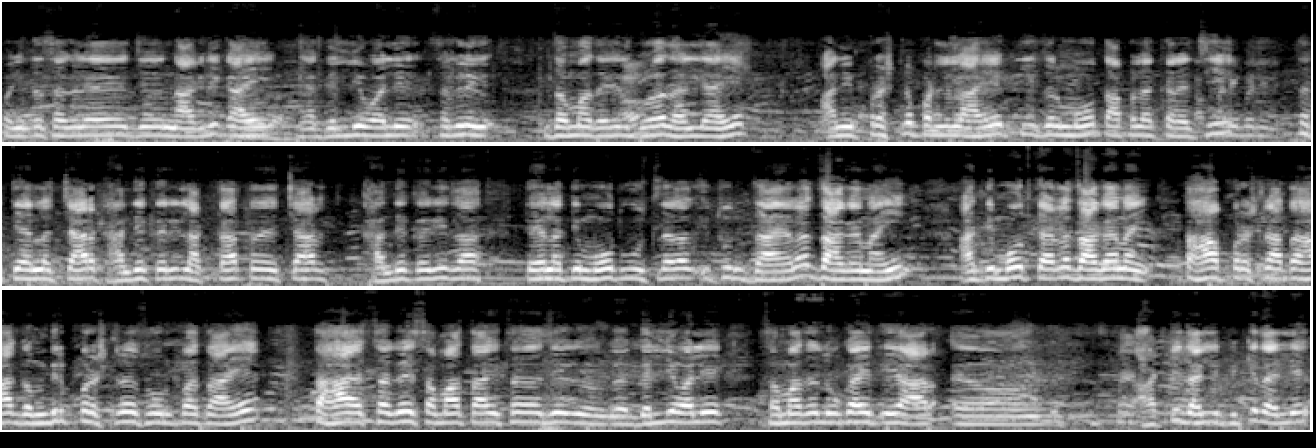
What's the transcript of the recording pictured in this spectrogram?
पण इथं सगळे जे नागरिक आहे या गल्लीवाले सगळे जमा झालेले गोळा झालेले आहेत आणि प्रश्न पडलेला आहे ती जर मौत आपल्याला करायची तर त्यांना चार खांदेकरी लागतात. चार खांदेकरीला त्याला ती मौत उचलायला इथून जायला जागा नाही आणि ती मौत करायला जागा नाही. तर हा प्रश्न आता हा गंभीर प्रश्न स्वरूपाचा आहे. तर हा सगळे समाज इथं जे ग- गल्लीवाले समाज लोक आहेत ते आर- हट्टी झाली पिके झाली आहेत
